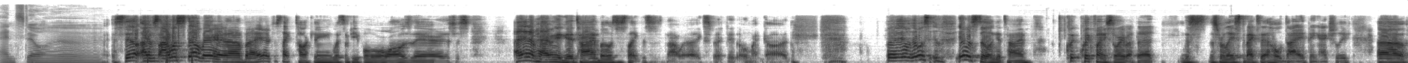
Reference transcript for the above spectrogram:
And still, uh, still, I was I was still there, uh, but I ended up just like talking with some people while I was there. It's just I ended up having a good time, but it was just like this is not what I expected. Oh my god! But it, it was it, was- it was still a good time. Quick quick funny story about that. This this relates to back to that whole diet thing actually. Uh,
